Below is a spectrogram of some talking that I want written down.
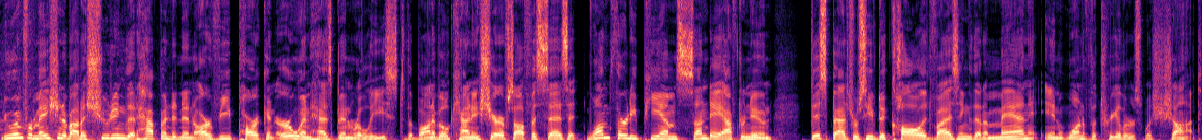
New information about a shooting that happened in an RV park in Irwin has been released. The Bonneville County Sheriff's Office says at 1:30 p.m. Sunday afternoon, dispatch received a call advising that a man in one of the trailers was shot.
